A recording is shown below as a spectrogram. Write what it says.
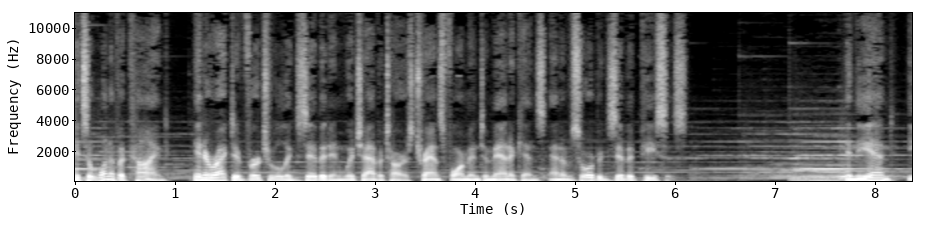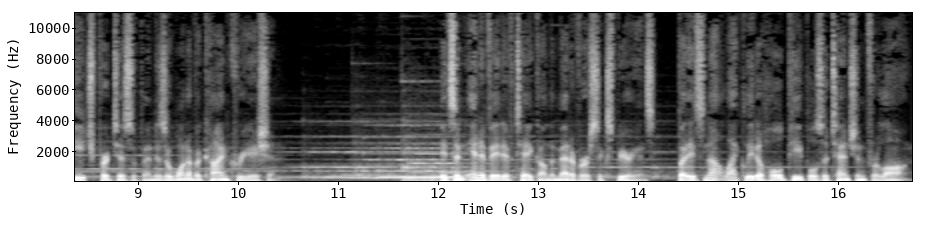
It's a one of a kind, interactive virtual exhibit in which avatars transform into mannequins and absorb exhibit pieces. In the end, each participant is a one of a kind creation. It's an innovative take on the metaverse experience, but it's not likely to hold people's attention for long.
